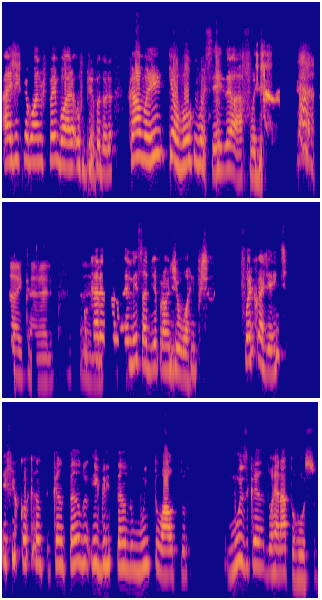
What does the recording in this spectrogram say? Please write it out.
Aí a gente pegou o ônibus pra ir embora. O bêbado olhou, calma aí que eu vou com vocês. Eu, ah, fudeu. Ai, caralho. Ai, o cara entrou, ele nem sabia pra onde ia o ônibus. Foi com a gente e ficou can cantando e gritando muito alto música do Renato Russo.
